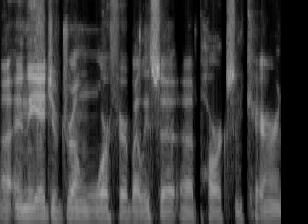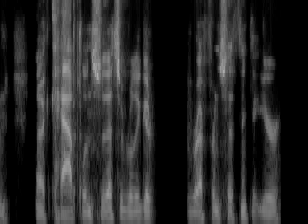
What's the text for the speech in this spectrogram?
Uh, in the age of drone warfare by lisa uh, parks and caren uh, kaplan so that's a really good reference i think that your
